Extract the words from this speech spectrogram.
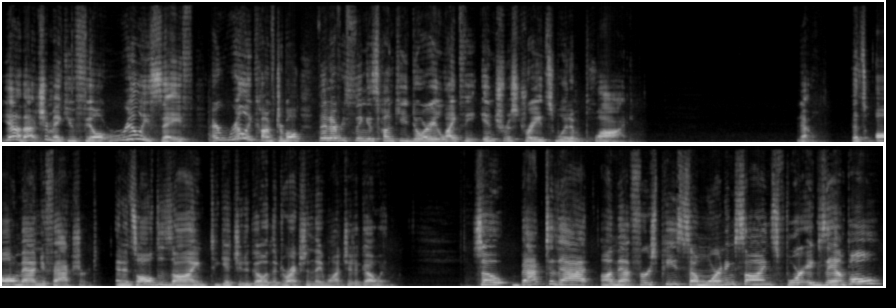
Yeah, that should make you feel really safe and really comfortable that everything is hunky dory like the interest rates would imply. No, that's all manufactured and it's all designed to get you to go in the direction they want you to go in. So, back to that on that first piece, some warning signs. For example,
